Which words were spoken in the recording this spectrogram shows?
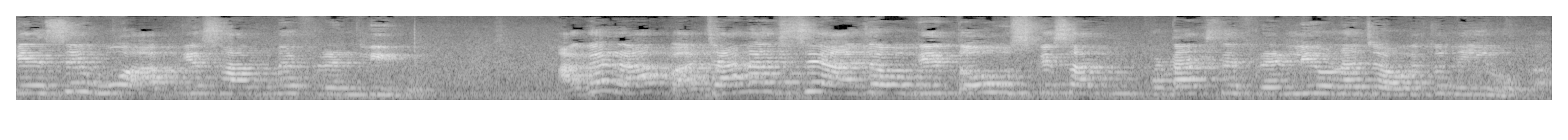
कैसे वो आपके साथ में फ्रेंडली हो। अगर आप अचानक से आ जाओगे तो उसके साथ फटाक से फ्रेंडली होना चाहोगे तो नहीं होगा।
